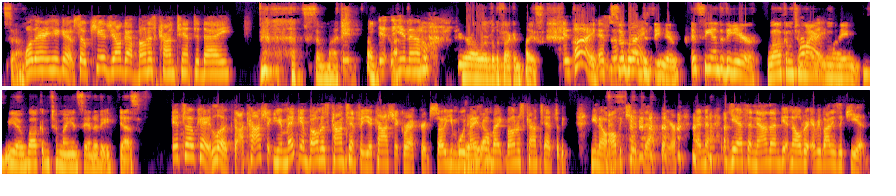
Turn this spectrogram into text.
So Well, there you go. So, kids, y'all got bonus content today. so much. It- oh, It, you know, you're all over the fucking place. it's, Hi. it's so glad to see you. It's the end of the year. Welcome to Right. my my you know, welcome to my insanity. Yes. It's okay. Look, the Akashic, you're making bonus content for your Akashic records. So you, we There may you as well go. make bonus content for the, you know, all the kids out there. And yes, and now that I'm getting older, everybody's a kid.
